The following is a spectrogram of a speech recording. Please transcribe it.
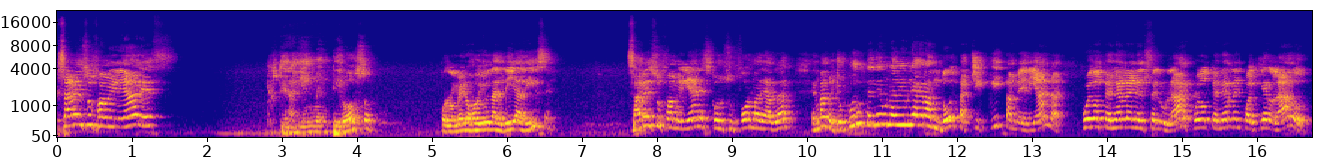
Saben sus familiares que usted era bien mentiroso. Por lo menos hoy una al día dice. ¿Saben sus familiares con su forma de hablar? Hermano, yo puedo tener una Biblia grandota, chiquita, mediana. Puedo tenerla en el celular, puedo tenerla en cualquier lado.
